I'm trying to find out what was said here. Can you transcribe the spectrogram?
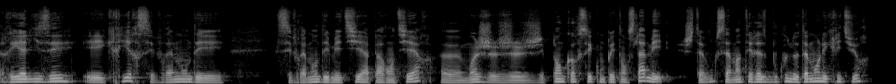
réaliser et écrire, c'est vraiment des c'est vraiment des métiers à part entière. Euh, moi, je n'ai pas encore ces compétences-là, mais je t'avoue que ça m'intéresse beaucoup, notamment l'écriture.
